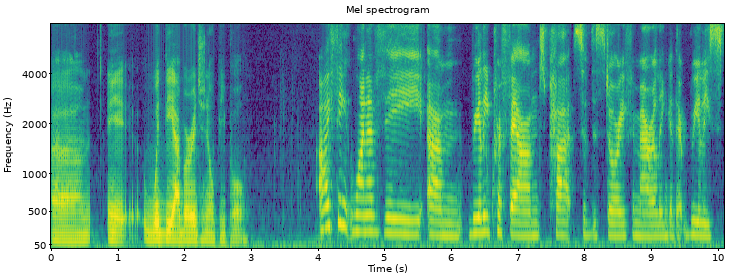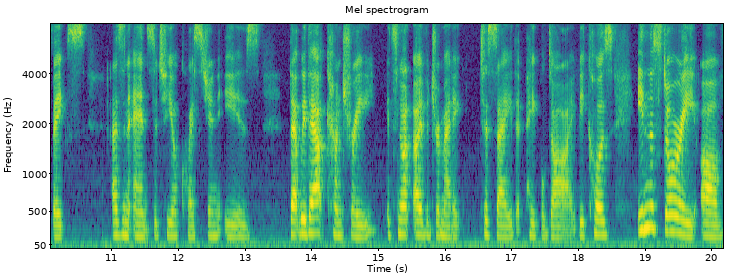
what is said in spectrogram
um, with the Aboriginal people? I think one of the um, really profound parts of the story for Maralinga that really speaks as an answer to your question is that without country, it's not over dramatic to say that people die because in the story of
